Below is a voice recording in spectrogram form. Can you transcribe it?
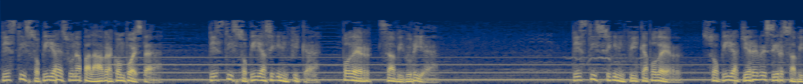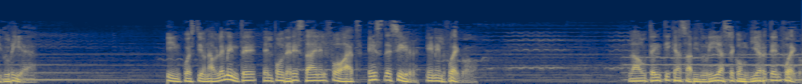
Pistis Sopía es una palabra compuesta. Pistis Sopía significa poder, sabiduría. Pistis significa poder. Sopía quiere decir sabiduría. Incuestionablemente, el poder está en el Foat, es decir, en el fuego. La auténtica sabiduría se convierte en fuego.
